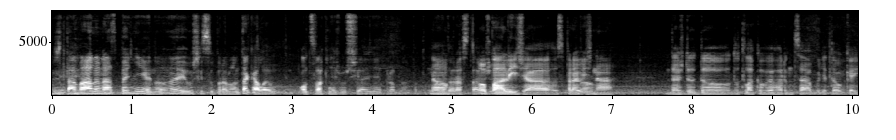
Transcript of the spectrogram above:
Že tam áno, naspäť nie, no hej, uši sú problém. Tak ale odsvakneš uši a nie je problém potom. No, dorastajú, že- opáliš a ho spravíš No. na, dáš do, do, do tlakového hrnca a bude to OK.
